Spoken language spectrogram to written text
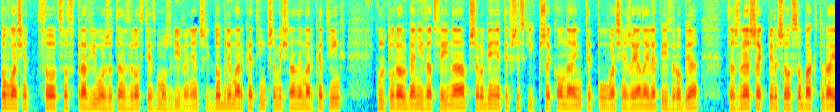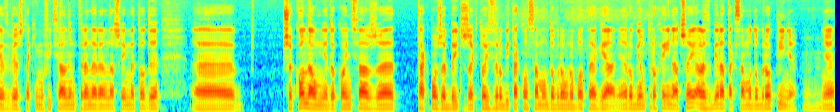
to właśnie co, co sprawiło, że ten wzrost jest możliwy, nie? Czyli dobry marketing, przemyślany marketing, kultura organizacyjna, przerobienie tych wszystkich przekonań typu właśnie, że ja najlepiej zrobię. Też Leszek, pierwsza osoba, która jest, wiesz, takim oficjalnym trenerem naszej metody, e, przekonał mnie do końca, że tak może być, że ktoś zrobi taką samą dobrą robotę jak ja, nie? Robią trochę inaczej, ale zbiera tak samo dobre opinie, mhm. nie?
